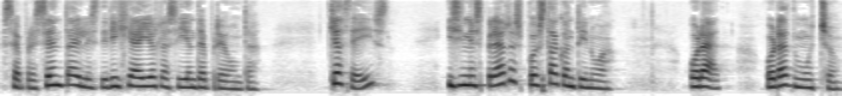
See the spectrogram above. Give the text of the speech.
se presenta y les dirige a ellos la siguiente pregunta. ¿Qué hacéis? Y sin esperar respuesta continúa. Orad, orad mucho.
